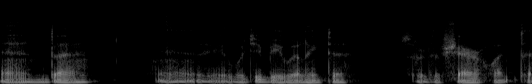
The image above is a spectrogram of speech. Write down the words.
and uh, uh, would you be willing to sort of share what uh,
